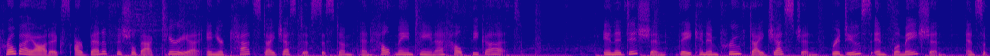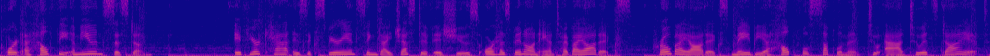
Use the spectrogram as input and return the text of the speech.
Probiotics are beneficial bacteria in your cat's digestive system and help maintain a healthy gut. In addition, they can improve digestion, reduce inflammation, and support a healthy immune system. If your cat is experiencing digestive issues or has been on antibiotics, probiotics may be a helpful supplement to add to its diet.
